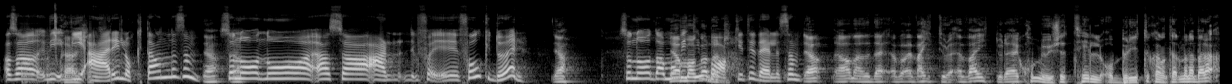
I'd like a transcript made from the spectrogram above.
Altså, vi, Mm. Vi er i lockdown, liksom. Ja, Så ja. nå, nå altså er, eh, Folk dør. Ja. Så nå, da må Ja, vi tilbake til det, liksom. Ja, ja nei, det, det, jeg veit jo det. Jeg vet jo det. Jeg kommer jo ikke til å bryte karantenen, Men jeg bare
